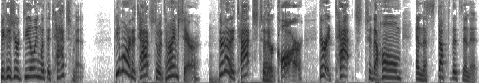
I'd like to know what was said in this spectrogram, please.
because you're dealing with attachment. People aren't attached to a timeshare. They're not attached to their car. They're attached to the home and the stuff that's in it.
